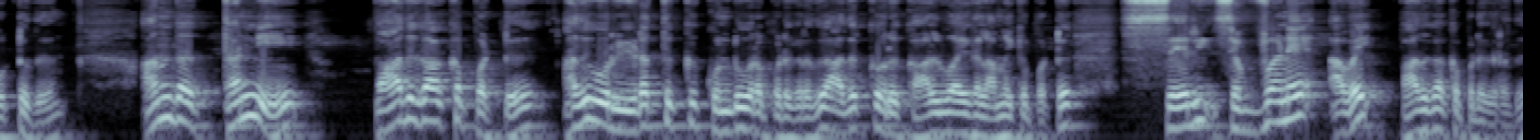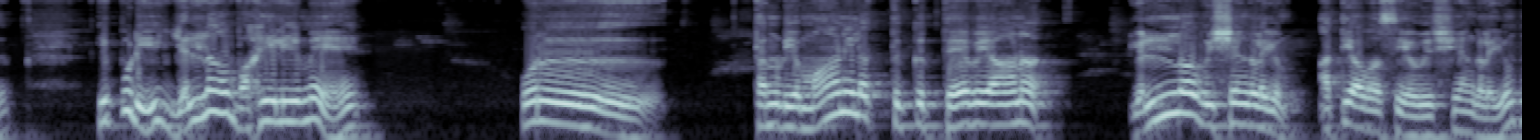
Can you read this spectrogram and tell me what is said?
கொட்டுது. அந்த தண்ணி பாதுகாக்கப்பட்டு அது ஒரு இடத்துக்கு கொண்டு வரப்படுகிறது. அதுக்கு ஒரு கால்வாய்கள் அமைக்கப்பட்டு சரி செவ்வனே அவை பாதுகாக்கப்படுகிறது. இப்படி எல்லா வகையிலையுமே ஒரு தன்னுடைய மாநிலத்துக்கு தேவையான எல்லா விஷயங்களையும் அத்தியாவசிய விஷயங்களையும்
